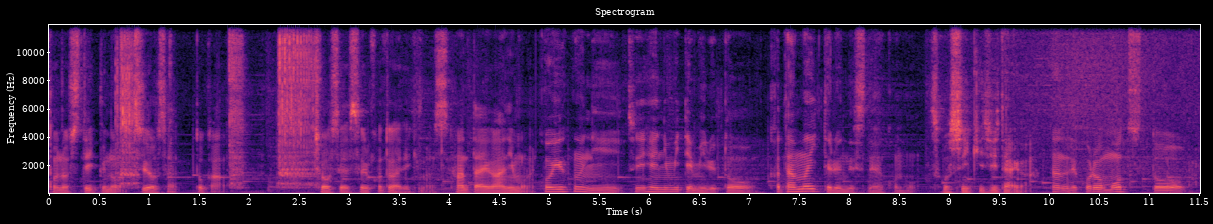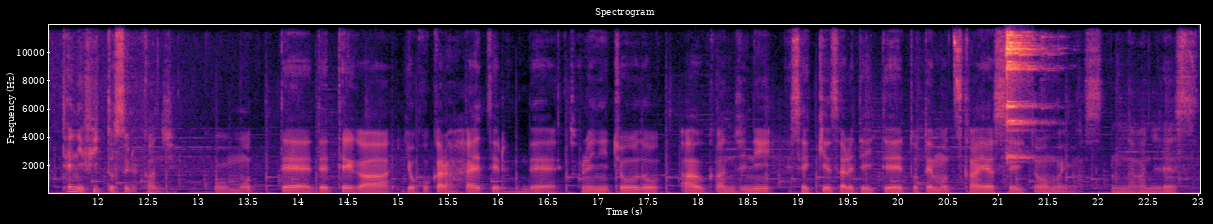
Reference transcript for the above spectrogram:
このスティックの強さとか調整することができます。反対側にも。こういう風に水平に見てみると傾いてるんですねこの送信機自体が。なのでこれを持つと手にフィットする感じ。こう持ってで手が横から生えてるんでそれにちょうど合う感じに設計されていてとても使いやすいと思います。こんな感じです。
